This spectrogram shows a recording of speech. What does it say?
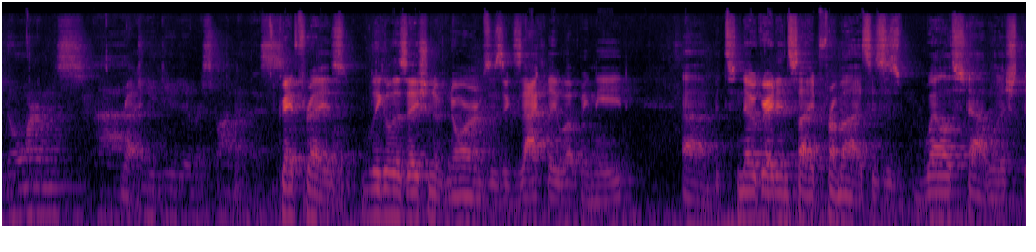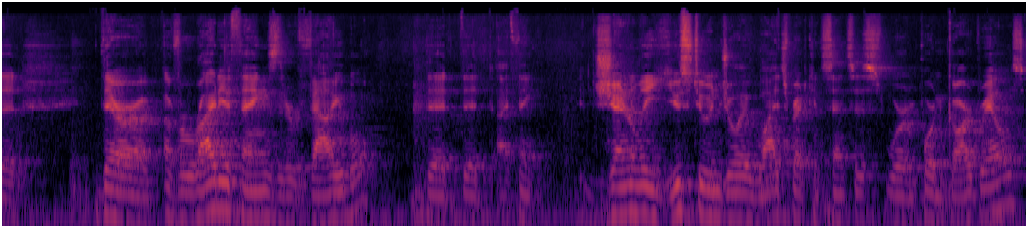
of norms uh, Right. do we do to respond to this? Great phrase. Legalization of norms is exactly what we need. Uh, it's no great insight from us. This is well established that there are a, a variety of things that are valuable that, that I think generally used to enjoy widespread consensus were important guardrails,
